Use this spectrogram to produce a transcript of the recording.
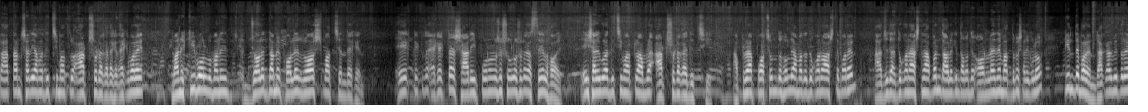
কাতান শাড়ি আমরা দিচ্ছি মাত্র আটশো টাকা দেখেন। একেবারে মানে কি বলব মানে জলের দামে ফলের রস পাচ্ছেন দেখেন। এক একটা এক একটা শাড়ি পনেরোশো ষোলোশো টাকা সেল হয়। এই শাড়িগুলো দিচ্ছি মাত্র আমরা আটশো টাকায় দিচ্ছি। আপনারা পছন্দ হলে আমাদের দোকানেও আসতে পারেন। আর যদি দোকানে আসতে না পারেন, তাহলে কিন্তু আমাদের অনলাইনের মাধ্যমে শাড়িগুলো কিনতে পারেন। ঢাকার ভিতরে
